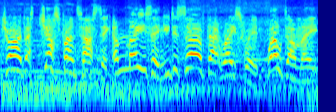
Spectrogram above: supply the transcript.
Fantastic drive. That's just fantastic. Amazing. You deserve that race win. Well done, mate.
